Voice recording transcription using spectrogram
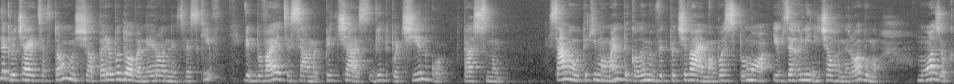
Заключається в тому, що перебудова нейронних зв'язків відбувається саме під час відпочинку та сну. Саме у такі моменти, коли ми відпочиваємо або спимо і взагалі нічого не робимо, мозок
